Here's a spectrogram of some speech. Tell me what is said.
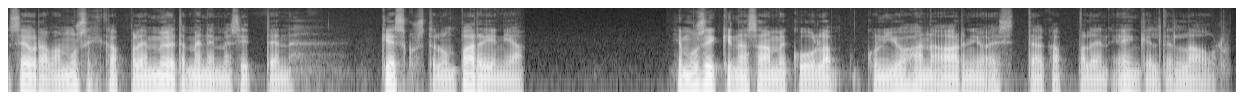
seuraavan musiikkikappaleen myötä menemme sitten keskustelun pariin ja, ja musiikkina saamme kuulla, kun Johanna Arnio esittää kappaleen Enkelten laulu.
